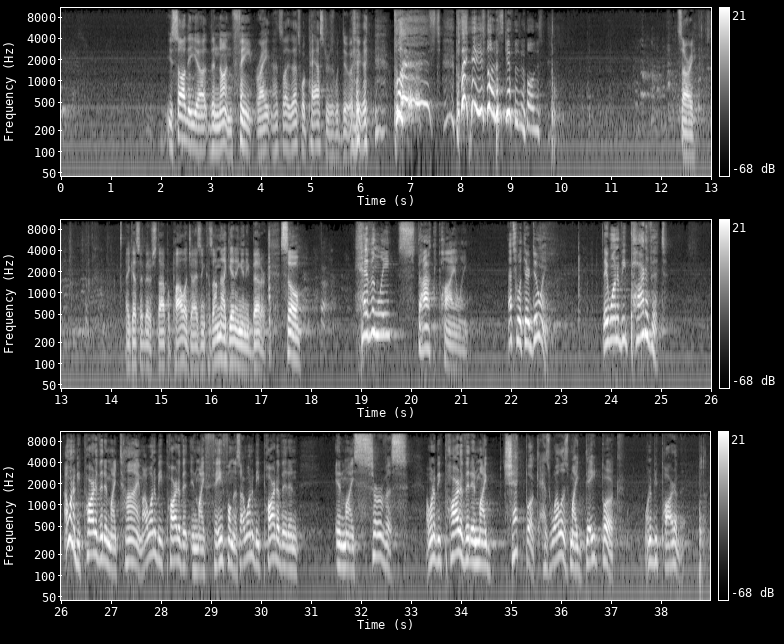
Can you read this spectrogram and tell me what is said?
You saw the, uh, the nun faint, right? That's, like, that's what pastors would do. please, please let us give us all. Sorry. I guess I better stop apologizing because I'm not getting any better. So, heavenly stockpiling. That's what they're doing. They want to be part of it. I want to be part of it in my time. I want to be part of it in my faithfulness. I want to be part of it in in my service. I want to be part of it in my checkbook as well as my date book. I want to be part of it.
